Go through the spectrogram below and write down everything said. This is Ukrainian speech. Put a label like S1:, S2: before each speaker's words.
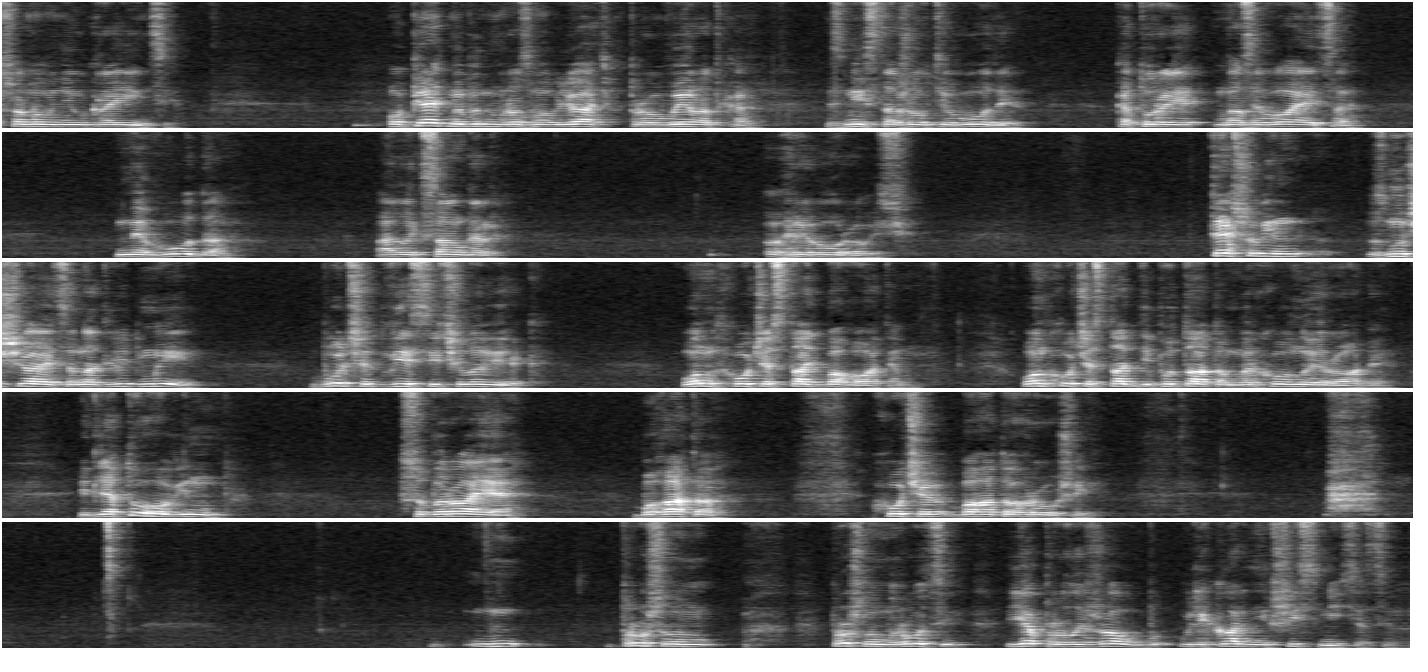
S1: шановні українці. Опять ми будемо розмовляти про виродка з міста Жовті Води, який називається Негода Олександр Григорович. Те, що він знущається над людьми, більше 200 чоловік. Он хоче стати багатим. Он хоче стати депутатом Верховної Ради. І для того він собирає багато, хоче багато грошей. В прошлому, році я пролежав в лікарні 6 місяців.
